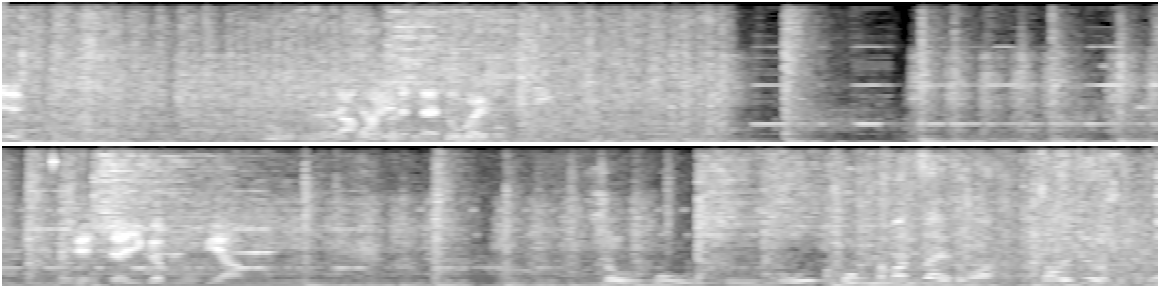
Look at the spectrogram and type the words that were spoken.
进，陆军单位正在人就位。选择一个目标，守护祖国空他妈再躲，招一个有什么用？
